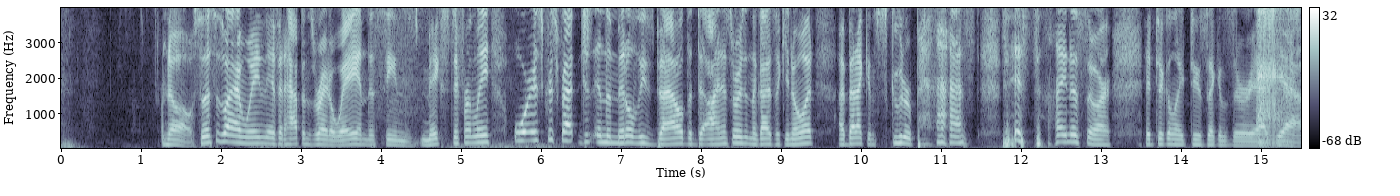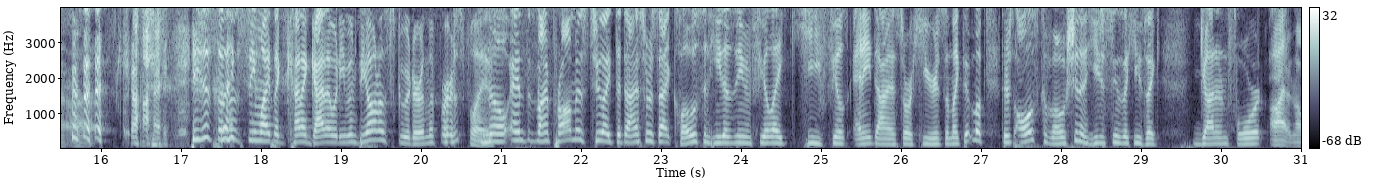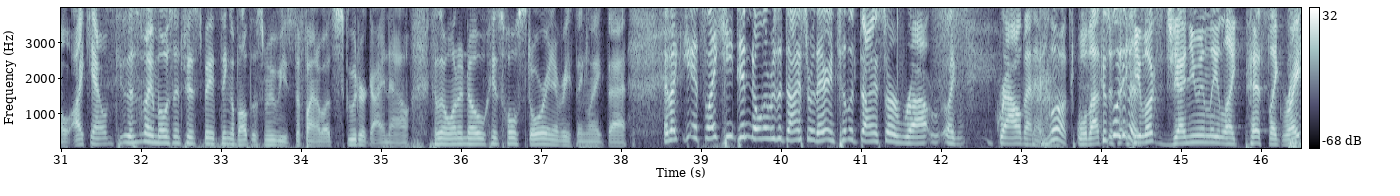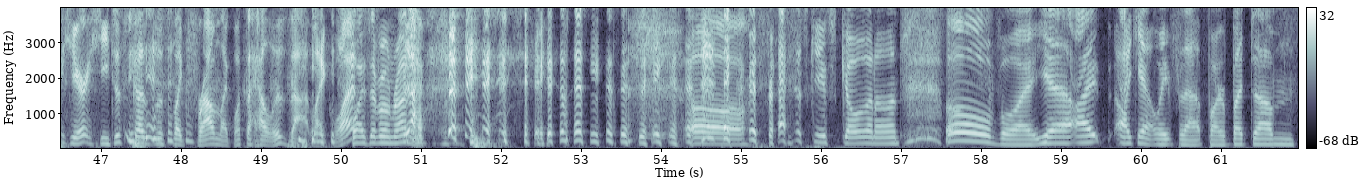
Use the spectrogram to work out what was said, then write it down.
No, so this is why I'm waiting if it happens right away and this scene's mixed differently, or is Chris Pratt just in the middle of these battle the dinosaurs and the guy's like, you know what? I bet I can scooter past this dinosaur. It took him like two seconds to react. Yeah, uh, this guy. He just doesn't seem like the kind of guy that would even be on a scooter in the first place. No, and my problem is too, like the dinosaur's that close, and he doesn't even feel like he feels any dinosaur hears him. Like, look, there's all this commotion, and he just seems like he's like gunning for it. I don't know. I can't. This is my most anticipated thing about this movie is to find out about Scooter Guy now because I want to know his whole story and everything like that. And like, it's like he didn't know there was a dinosaur there until the dinosaur ra- like growled at him. Look, Well, that's just look it. at he this. looks genuinely like pissed. Like right here, he just does this like frown. Like, what the hell is that? Like, what? Why is everyone running? oh, Chris Pratt just keeps going on. Oh boy, yeah, I I can't wait for that part. But um,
